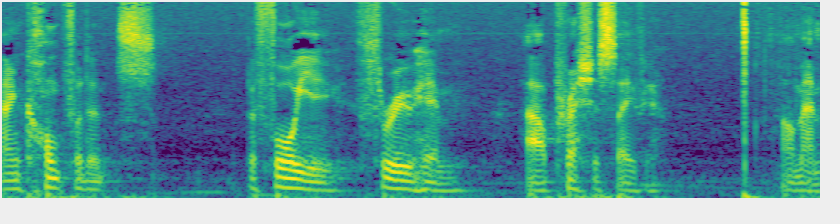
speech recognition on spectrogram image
and confidence before you through Him, our precious Saviour. Amen.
